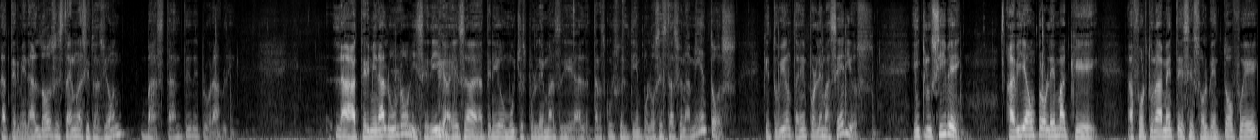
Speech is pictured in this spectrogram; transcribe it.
La Terminal 2 está en una situación bastante deplorable La Terminal 1, ni se diga, esa ha tenido muchos problemas de, al transcurso del tiempo. Los estacionamientos, que tuvieron también problemas serios. Inclusive había un problema que afortunadamente se solventó, fue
